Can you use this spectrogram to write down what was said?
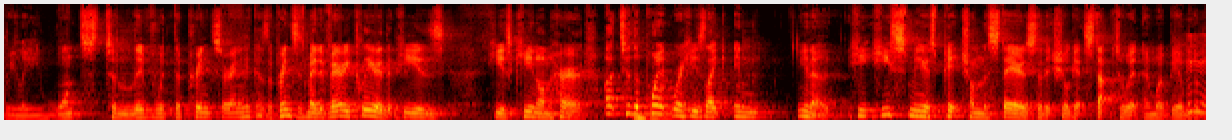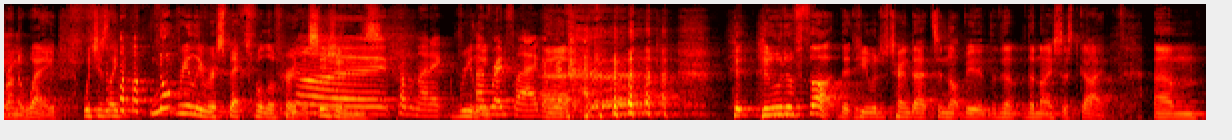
really wants to live with the prince or anything, because the prince has made it very clear that he is he is keen on her, uh, to the point where he's like in you know he he smears pitch on the stairs so that she'll get stuck to it and won't be able to run away, which is like not really respectful of her no, decisions. problematic. Really? A red flag. A red flag. Who, who would have thought that he would have turned out to not be the, the nicest guy? Um,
